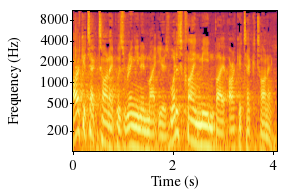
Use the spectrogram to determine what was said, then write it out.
Architectonic was ringing in my ears. What does Kline mean by architectonic?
